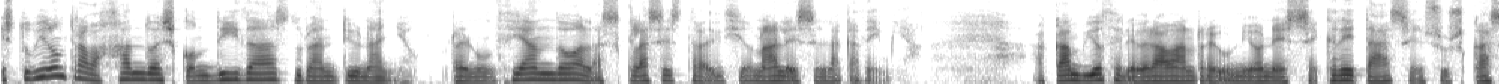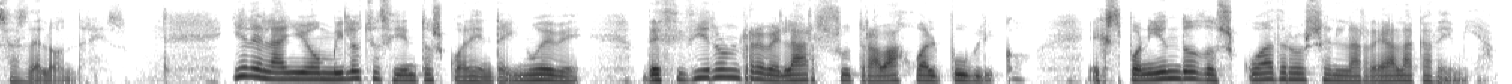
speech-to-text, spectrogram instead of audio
Estuvieron trabajando a escondidas durante un año, renunciando a las clases tradicionales en la academia. A cambio celebraban reuniones secretas en sus casas de Londres. Y en el año 1849 decidieron revelar su trabajo al público, exponiendo dos cuadros en la Real Academia.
